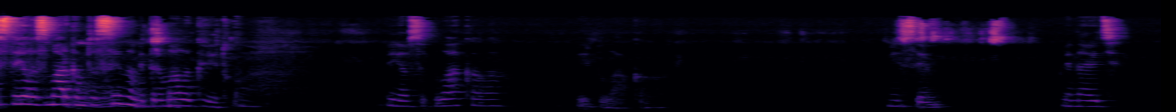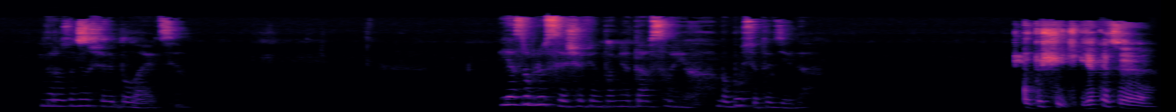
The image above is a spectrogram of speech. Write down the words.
Ми стояли з Марком та сином і тримали квітку. І я все плакала і плакала. Мій син. Він навіть не розумів, що відбувається. Я зроблю все, щоб він пам'ятав своїх бабусю та діда. Опишіть, яке це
